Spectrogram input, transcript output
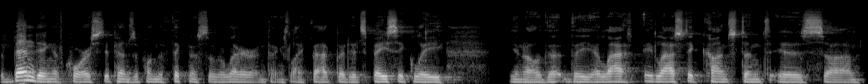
The bending, of course, depends upon the thickness of the layer and things like that, but it's basically, you know, the, the elas- elastic constant is, um,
